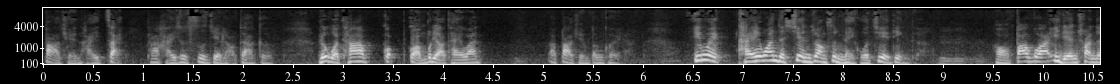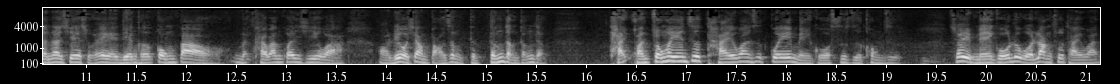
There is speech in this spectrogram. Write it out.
霸权还在，他还是世界老大哥。如果他管管不了台湾，那霸权崩溃了。因为台湾的现状是美国界定的。哦，包括一连串的那些所谓联合公报、台湾关系法、哦六项保证等等等等等，台反总而言之，台湾是归美国实质控制。所以美国如果让出台湾，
